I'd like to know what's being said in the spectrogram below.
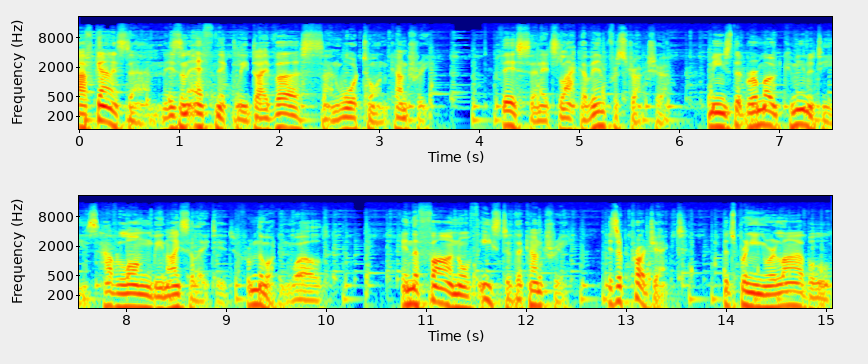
Afghanistan is an ethnically diverse and war-torn country. This and its lack of infrastructure means that remote communities have long been isolated from the modern world. In the far northeast of the country is a project that's bringing reliable,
